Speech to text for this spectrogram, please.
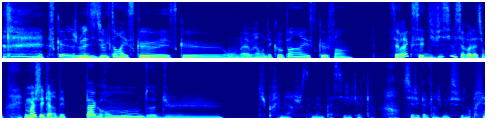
est-ce que je me dis tout le temps est-ce que est-ce que on a vraiment des copains? Est-ce que enfin c'est vrai que c'est difficile ces relations. Et moi, j'ai gardé pas grand monde du du primaire, je sais même pas si j'ai quelqu'un. Oh, si j'ai quelqu'un, je m'excuse. hein,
